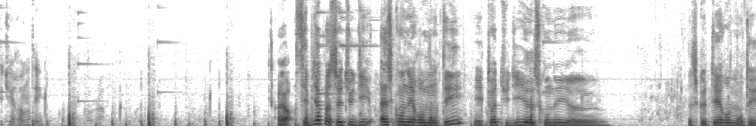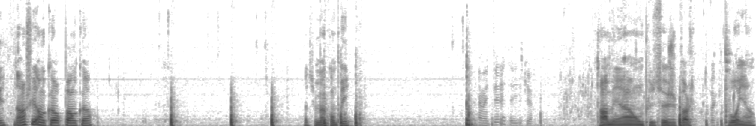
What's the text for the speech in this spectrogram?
que tu es remonté? Alors, c'est bien parce que tu dis est-ce qu'on est remonté? Et toi tu dis est-ce qu'on est. euh, Est-ce que t'es remonté? Non, je suis encore, pas encore. Ah, tu m'as compris? Ah. Attends, mais là, en plus, je parle pour rien.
